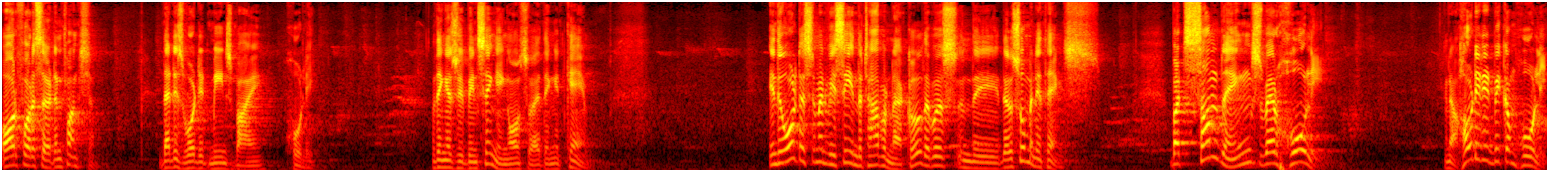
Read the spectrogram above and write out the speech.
or for a certain function. That is what it means by holy. I think as we've been singing also, I think it came. In the Old Testament, we see in the tabernacle, there was in the there are so many things. But some things were holy. Now, how did it become holy?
